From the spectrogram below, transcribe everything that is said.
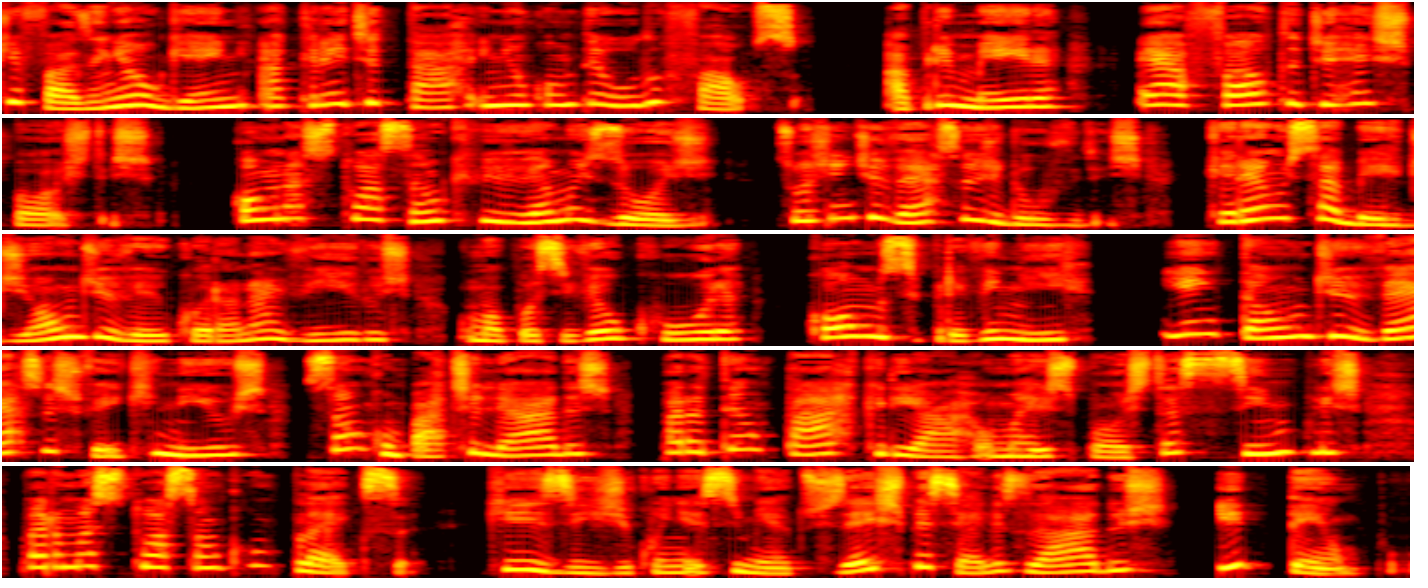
que fazem alguém acreditar em um conteúdo falso. A primeira é a falta de respostas, como na situação que vivemos hoje. Surgem diversas dúvidas. Queremos saber de onde veio o coronavírus, uma possível cura, como se prevenir, e então diversas fake news são compartilhadas para tentar criar uma resposta simples para uma situação complexa que exige conhecimentos especializados e tempo.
